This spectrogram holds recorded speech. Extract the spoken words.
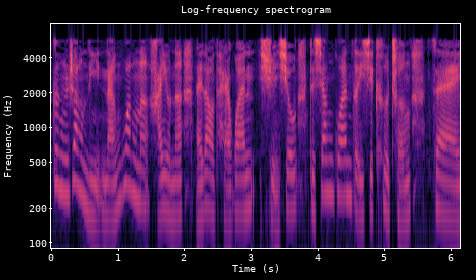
更让你难忘呢？还有呢，来到台湾选修的相关的一些课程，在在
